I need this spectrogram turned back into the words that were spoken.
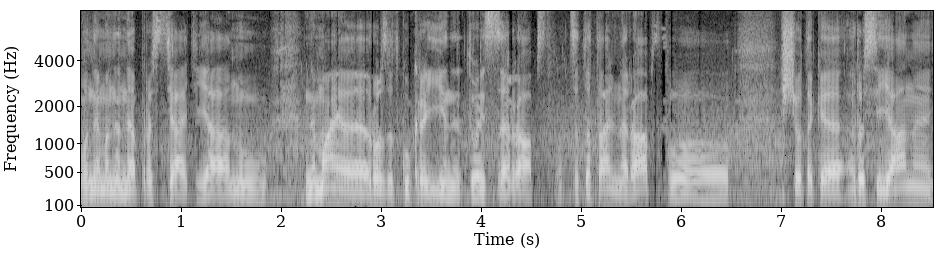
вони мене не простять. Я ну немає розвитку країни, тобто це рабство, це тотальне рабство. Що таке росіяни,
